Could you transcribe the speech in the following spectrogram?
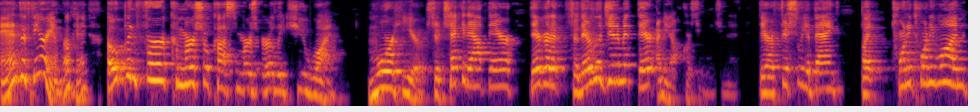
and Ethereum. Okay. Open for commercial customers early Q1. More here. So check it out there. They're going to, so they're legitimate. They're, I mean, of course, they're legitimate. They're officially a bank, but 2021,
